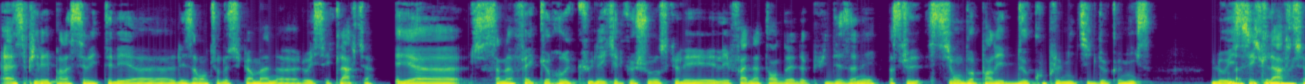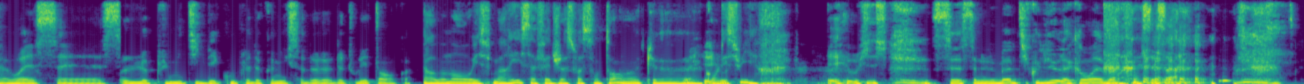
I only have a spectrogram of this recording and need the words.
inspirée par la série télé Les Aventures de Superman, Lois et Clark. Et euh, ça n'a fait que reculer quelque chose que les, les fans attendaient depuis des années. Parce que si on doit parler de couples mythiques de comics, Lois Bah, et sûr. Clark, ouais, c'est le plus mythique des couples de comics de, de tous les temps, quoi. Alors, au moment où ils se marient, ça fait déjà 60 ans hein, que qu'on les suit. Et oui, ça nous met un petit coup de vieux là quand même. hein. c'est ça.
